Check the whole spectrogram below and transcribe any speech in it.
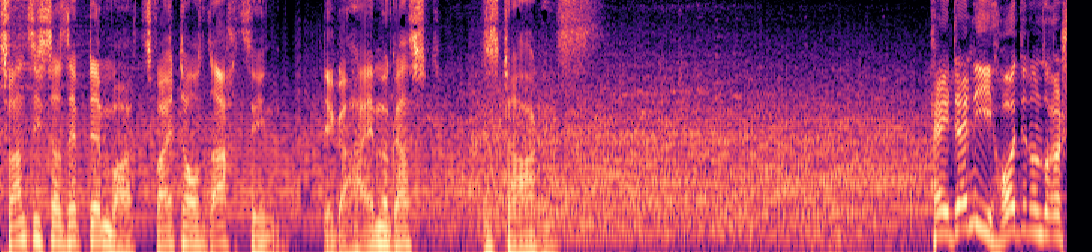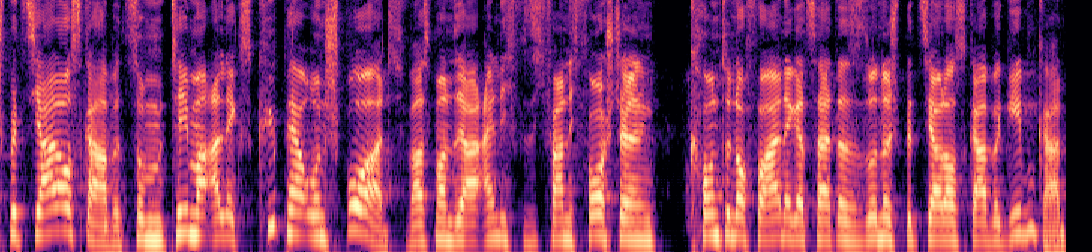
20. September 2018. Der geheime Gast des Tages. Hey Danny, heute in unserer Spezialausgabe zum Thema Alex Küper und Sport, was man ja eigentlich sich gar nicht vorstellen konnte noch vor einiger Zeit, dass es so eine Spezialausgabe geben kann.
